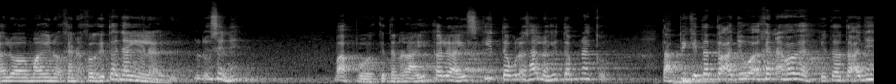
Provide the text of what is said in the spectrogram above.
Kalau orang mari nak kena kita jangan lari. Duduk sini. Apa kita nak lari? Kalau lari kita pula salah kita penakut. Tapi kita tak aja buat nak orang. Kita tak aja.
